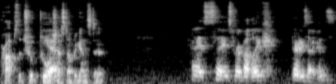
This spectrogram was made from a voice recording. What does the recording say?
props the tool tool Yeah. chest up against it. and it stays for about like thirty seconds.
